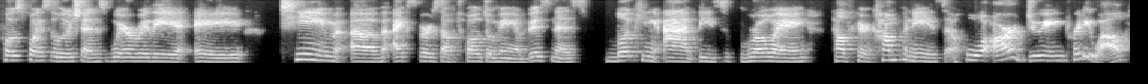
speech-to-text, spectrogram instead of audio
Poised Point Solutions we're really a team of experts of 12 domain of business looking at these growing healthcare companies who are doing pretty well.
